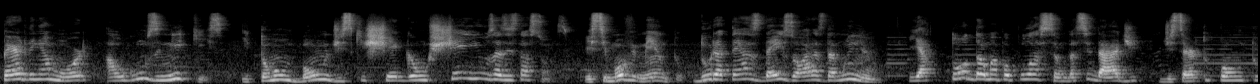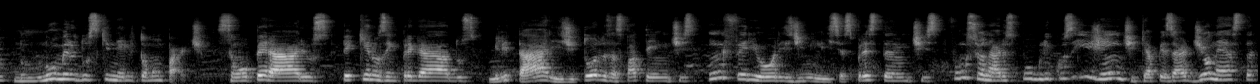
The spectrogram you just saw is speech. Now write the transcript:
perdem amor a alguns níqueis e tomam bondes que chegam cheios às estações. Esse movimento dura até as 10 horas da manhã e há toda uma população da cidade de certo ponto no número dos que nele tomam parte. São operários, pequenos empregados, militares de todas as patentes, inferiores de milícias prestantes, funcionários públicos e gente que, apesar de honesta,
